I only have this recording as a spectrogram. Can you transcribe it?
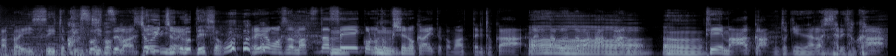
赤いスイートピー。実はちょいちょいヘビーローテーションえでもその松田聖子の特集の回とかもあったりとか、なんか多分多分赤あーうん。テーマ赤の時に流したりとか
